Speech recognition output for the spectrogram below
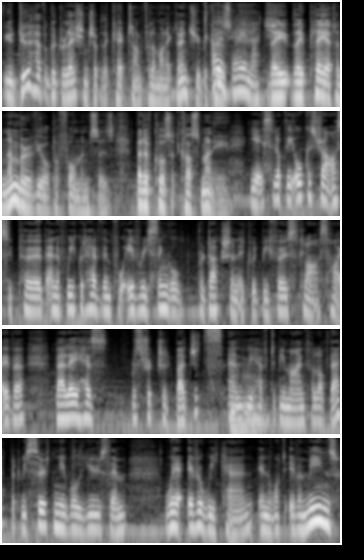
you do have a good relationship with the Cape Town Philharmonic, don't you? Because Oh, very much. They they play at a number of your performances, but of course it costs money. Yes, look, the orchestra are superb, and if we could have them for every single production, it would be first class. However, ballet has restricted budgets, and we have to be mindful of that, but we certainly will use them wherever we can, in whatever means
